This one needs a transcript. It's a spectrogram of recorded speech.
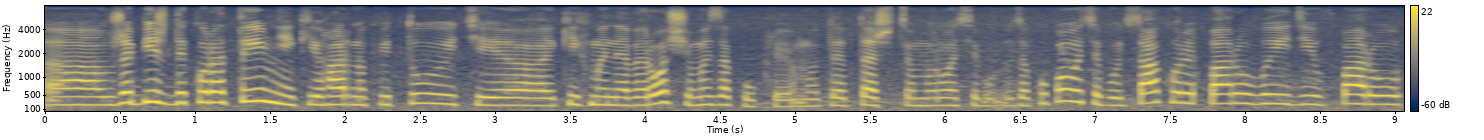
Е, Вже більш декоративні, які гарно квітують, е, яких ми не вирощуємо, ми закуплюємо. Теж в цьому році будуть закуповуватися, будуть сакури, пару видів, пару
